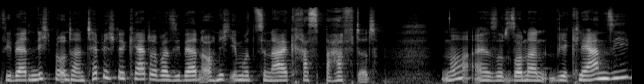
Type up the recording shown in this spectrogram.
Sie werden nicht mehr unter den Teppich gekehrt, aber sie werden auch nicht emotional krass behaftet. Ne? Also, sondern wir klären sie,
